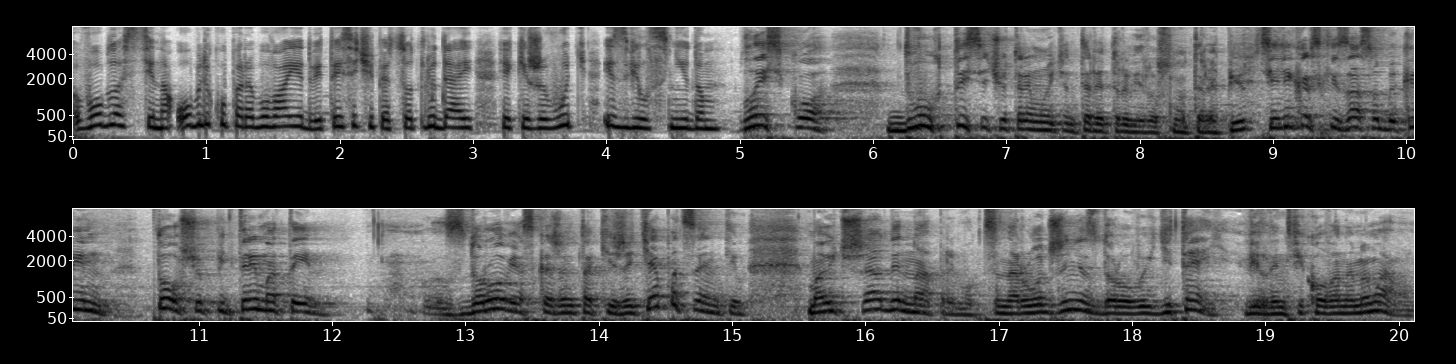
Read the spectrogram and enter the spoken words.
в області на обліку перебуває 2500 людей, які живуть із ВІЛ-СНІДом. Близько двох тисяч отримують антиретровірусну терапію. Ці лікарські засоби, крім того, щоб підтримати здоров'я, скажімо так, і життя пацієнтів, мають ще один напрямок це народження здорових дітей віл-інфікованими мамами.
